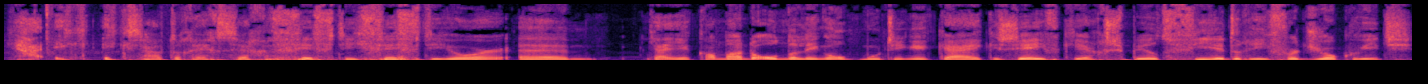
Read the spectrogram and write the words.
Ja, ik, ik zou toch echt zeggen 50-50 hoor. Ehm, ja, je kan naar de onderlinge ontmoetingen kijken. Zeven keer gespeeld, 4-3 voor Djokovic.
